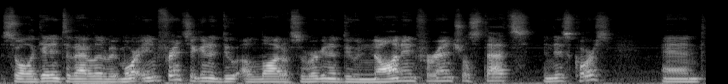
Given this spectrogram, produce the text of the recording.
so I'll get into that a little bit more. Inference, you're going to do a lot of. So we're going to do non-inferential stats in this course and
